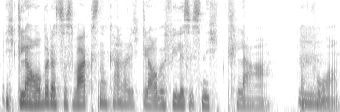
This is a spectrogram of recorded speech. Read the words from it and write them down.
Ich glaube, dass das wachsen kann, weil ich glaube, vieles ist nicht klar davor. Mhm.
